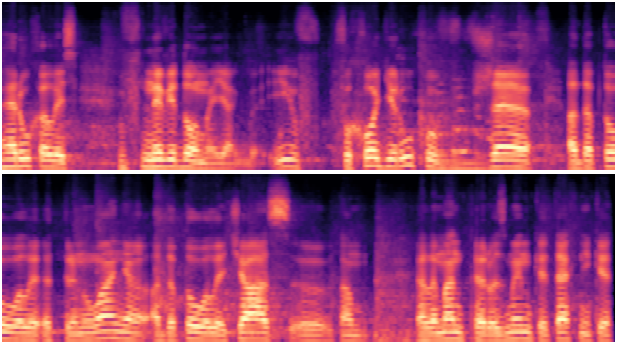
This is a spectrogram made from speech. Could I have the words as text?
ми рухались в невідоме, якби. І в, ході руху вже адаптовували е, тренування, адаптовували час, е, там, елементи розминки, техніки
